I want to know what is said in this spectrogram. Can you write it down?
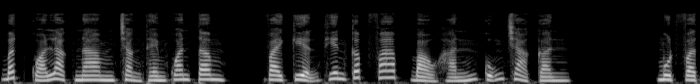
bất quá Lạc Nam chẳng thèm quan tâm, vài kiện thiên cấp pháp bảo hắn cũng chả cần. Một vật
